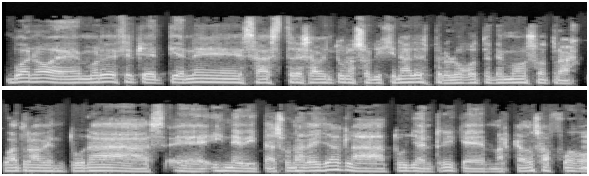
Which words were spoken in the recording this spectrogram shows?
Bueno, eh, hemos de decir que tiene esas tres aventuras originales, pero luego tenemos otras cuatro aventuras eh, inéditas. Una de ellas, la tuya, Enrique, Marcados a Fuego.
